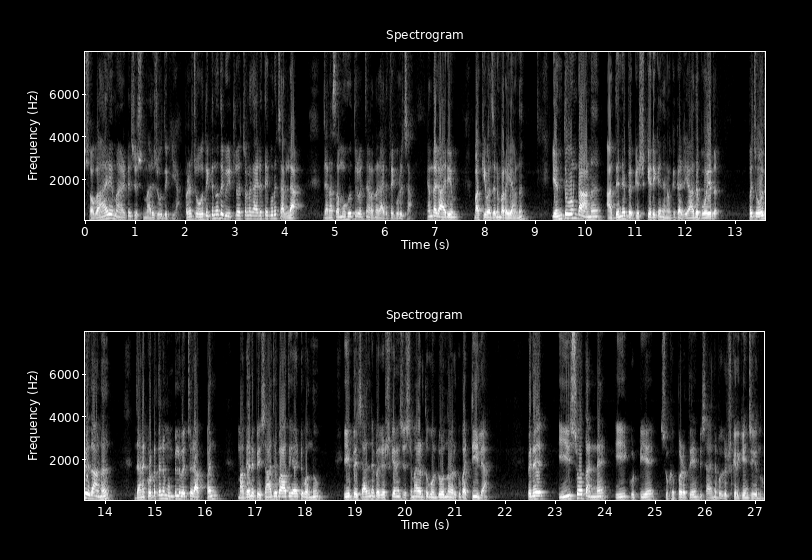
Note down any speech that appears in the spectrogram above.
സ്വകാര്യമായിട്ട് ശിഷ്യന്മാർ ചോദിക്കുക. പക്ഷേ ചോദിക്കുന്നത് വീട്ടിൽ വെച്ചുള്ള കാര്യത്തെക്കുറിച്ചല്ല. ജനസമൂഹത്തിൽ വെച്ച് നടന്ന കാര്യത്തെക്കുറിച്ചാണ്. എന്താ കാര്യം? ബാക്കി വചനം പറയാണ് എന്തുകൊണ്ടാണ് അതിനെ ബഹിഷ്കരിക്കാൻ ഞങ്ങൾക്ക് കഴിയാതെ പോയത്? ഇപ്പോൾ ചോദ്യം ഇതാണ് ജനക്കൂട്ടത്തിന് മുമ്പിൽ വെച്ചൊരപ്പൻ മകന് പിശാചുബാധയായിട്ട് വന്നു. ഈ പിശാചിനെ ബഹിഷ്കരിക്കാൻ ശിഷ്യന്മാരെടുത്ത് കൊണ്ടുവന്നു അവർക്ക് പറ്റിയില്ല. പിന്നെ ഈശോ തന്നെ ഈ കുട്ടിയെ സുഖപ്പെടുത്തുകയും പിശാചിനെ ബഹിഷ്കരിക്കുകയും ചെയ്യുന്നു.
